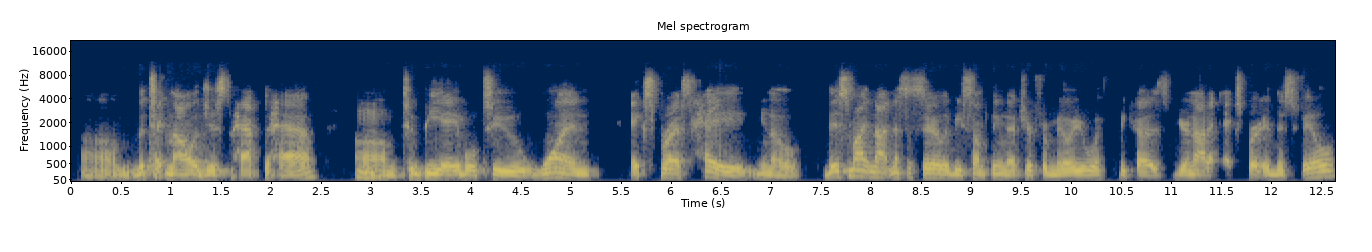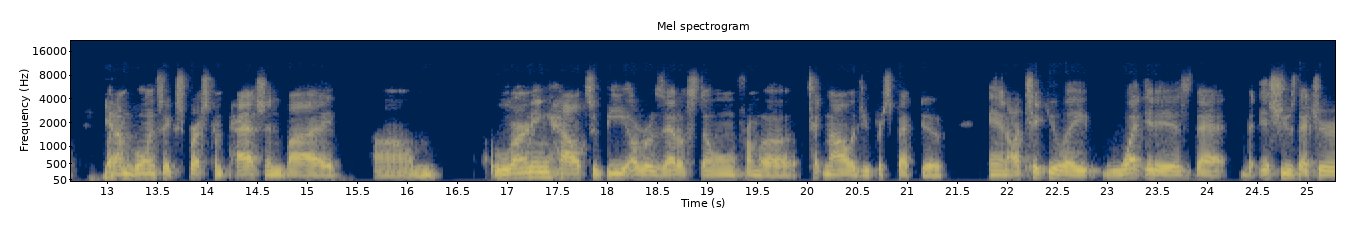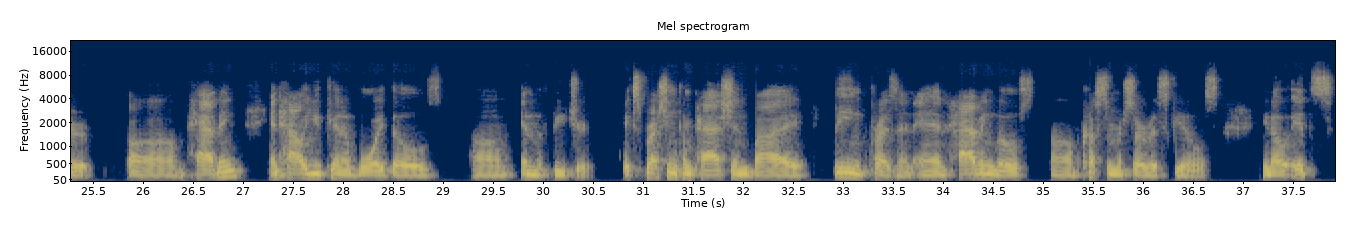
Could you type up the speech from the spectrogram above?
um, the technologists have to have mm. to be able to one express, hey, you know, this might not necessarily be something that you're familiar with because you're not an expert in this field, yeah. but I'm going to express compassion by um, learning how to be a Rosetta Stone from a technology perspective and articulate what it is that the issues that you're um, having and how you can avoid those um, in the future. Expressing compassion by being present and having those um, customer service skills. You know, it's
